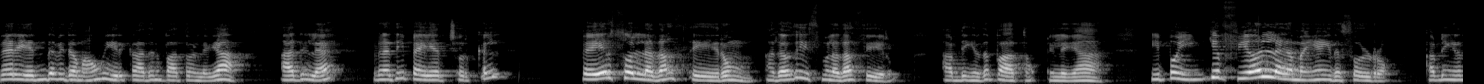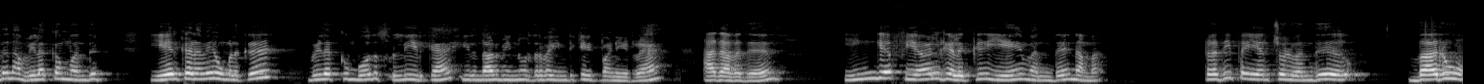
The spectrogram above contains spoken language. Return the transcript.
வேறு எந்த விதமாகவும் இருக்காதுன்னு பார்த்தோம் இல்லையா? அதில் பிரதிபெயர் சொற்கள் பெயர் சொல்ல தான் சேரும். அதாவது இஸ்மில் தான் சேரும். அப்படிங்கிறத பார்த்தோம் இல்லையா? இப்போ இங்கே ஃபியலில் நம்ம ஏன் இதை சொல்கிறோம் அப்படிங்கிறத நான் விளக்கம் வந்து ஏற்கனவே உங்களுக்கு விளக்கும் போது சொல்லியிருக்கேன். இருந்தாலும் இன்னொரு தடவை இண்டிகேட் பண்ணிடுறேன். அதாவது இங்கே ஃபியல்களுக்கு ஏன் வந்து நம்ம பிரதிபெயர் சொல் வந்து வரும்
